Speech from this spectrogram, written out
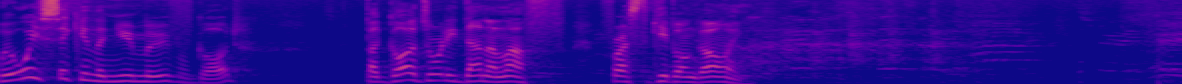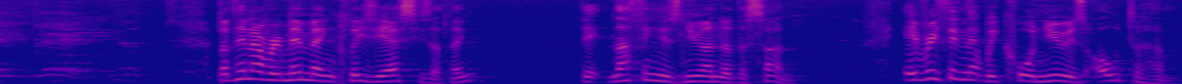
We're always seeking the new move of God, but God's already done enough for us to keep on going. But then I remember in Ecclesiastes, I think, that nothing is new under the sun. Everything that we call new is old to him.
